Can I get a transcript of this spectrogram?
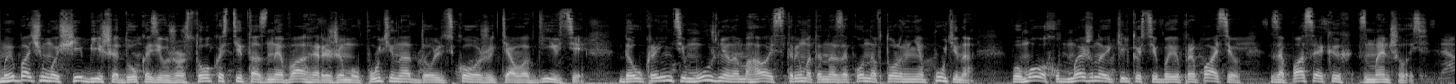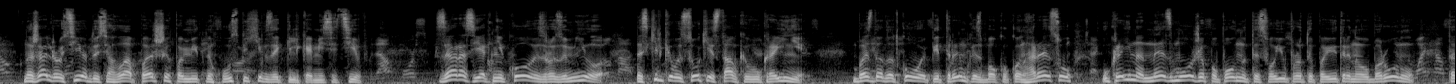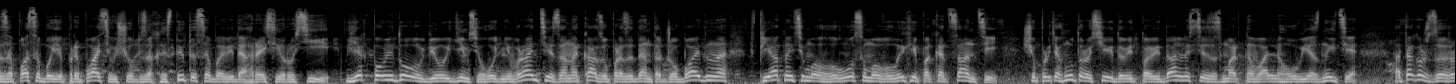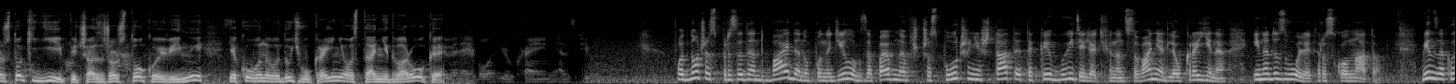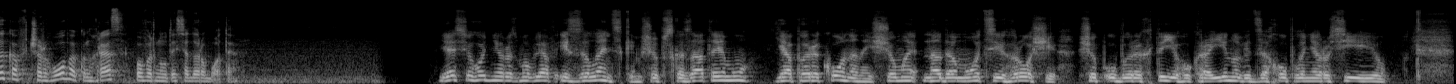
Ми бачимо ще більше доказів жорстокості та зневаги режиму Путіна до людського життя в Авдіївці, де українці мужньо намагались стримати незаконне вторгнення Путіна в умовах обмеженої кількості боєприпасів, запаси яких зменшились. На жаль, Росія досягла перших помітних успіхів за кілька місяців. Зараз як ніколи зрозуміло, наскільки високі ставки в Україні. Без додаткової підтримки з боку конгресу Україна не зможе поповнити свою протиповітряну оборону та запаси боєприпасів, щоб захистити себе від агресії Росії. Як повідомив Білий Дім сьогодні вранці, за наказу президента Джо Байдена в п'ятницю ми оголосимо великий пакет санкцій, щоб притягнути Росію до відповідальності за смерть Навального у в'язниці, а також за жорстокі дії під час жорстокої війни, яку вони ведуть в Україні останні два роки. Водночас президент Байден у понеділок запевнив, що Сполучені Штати таки виділять фінансування для України і не дозволять розкол НАТО. Він закликав чергове конгрес повернутися до роботи. Я сьогодні розмовляв із Зеленським, щоб сказати йому: я переконаний, що ми надамо ці гроші, щоб уберегти його країну від захоплення Росією.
